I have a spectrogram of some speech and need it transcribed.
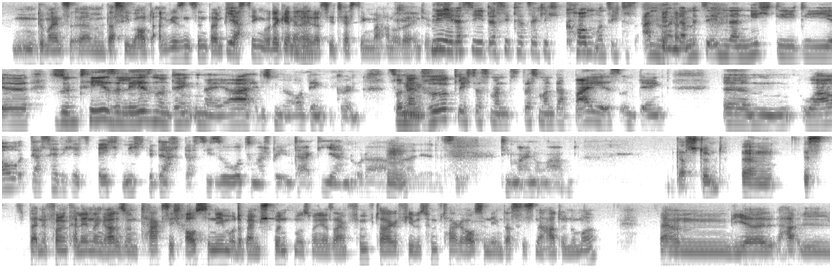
Du meinst, ähm, dass sie überhaupt anwesend sind beim Testing ja. oder generell, mhm. dass sie Testing machen oder Interviews? Nee, dass sie, dass sie tatsächlich kommen und sich das anhören, damit sie eben dann nicht die, die äh, Synthese lesen und denken, naja, hätte ich mir auch denken können, sondern mhm. wirklich, dass man, dass man dabei ist und denkt, ähm, wow, das hätte ich jetzt echt nicht gedacht, dass die so zum Beispiel interagieren oder, mhm. oder dass sie die Meinung haben. Das stimmt. Ähm, ist bei den vollen Kalendern gerade so einen Tag sich rauszunehmen oder beim Sprint muss man ja sagen, fünf Tage, vier bis fünf Tage rauszunehmen, das ist eine harte Nummer. Ähm, wir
